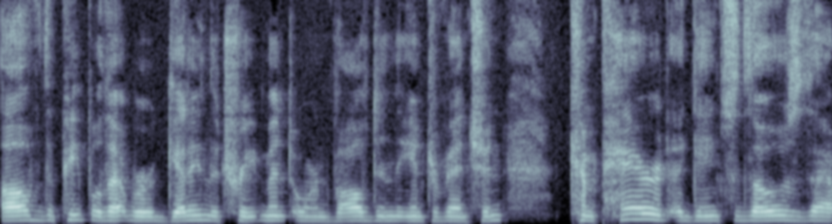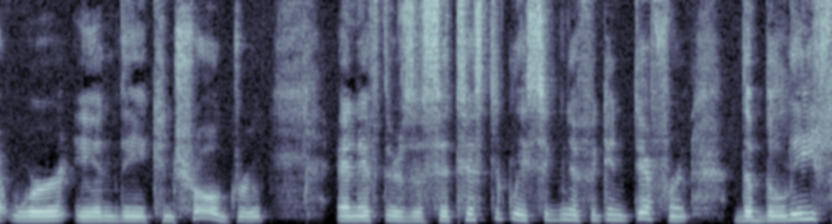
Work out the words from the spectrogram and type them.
of the people that were getting the treatment or involved in the intervention compared against those that were in the control group. And if there's a statistically significant difference, the belief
